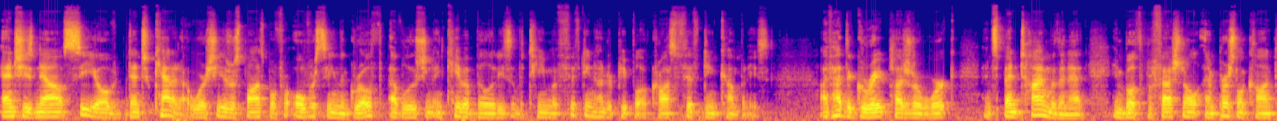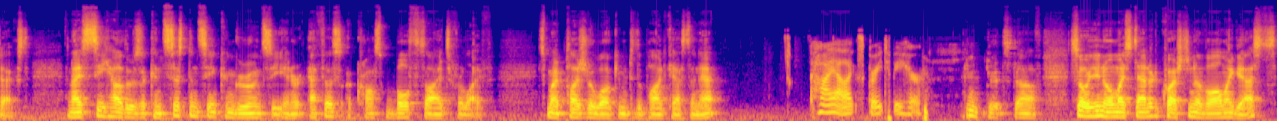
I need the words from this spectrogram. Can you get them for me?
and she's now CEO of Dentsu Canada, where she is responsible for overseeing the growth, evolution, and capabilities of a team of 1,500 people across 15 companies. I've had the great pleasure to work and spend time with Annette in both professional and personal context, and I see how there's a consistency and congruency in her ethos across both sides of her life. It's my pleasure to welcome you to the podcast, Annette. Hi, Alex. Great to be here. Good stuff. So, you know, my standard question of all my guests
